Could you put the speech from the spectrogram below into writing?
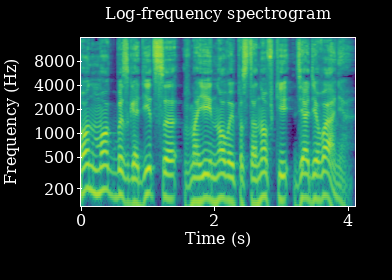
Он мог бы сгодиться в моей новой постановке «Дядя Ваня».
